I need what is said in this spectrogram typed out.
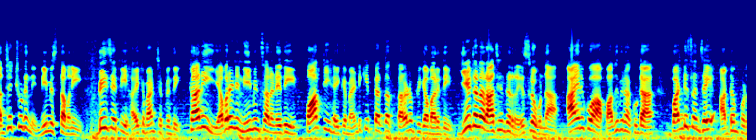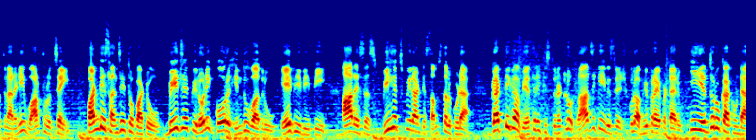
అధ్యక్షుడిని నియమిస్తామని బీజేపీ హైకమాండ్ చెప్పింది. కానీ ఎవరిని నియమించాలనేది పార్టీ హైకమాండ్కి పెద్ద తలనొప్పిగా మారింది. ఈటల రాజేందర్ రేసులో ఉన్న ఆయనకు ఆ పదవి రాకుండా బండి సంజయ్ అడ్డం పడుతున్నారని వార్తలొచ్చాయి బండి సంజయ్తో పాటు బీజేపీలోని కోరు హిందూవాదులు ఏబీవీపీ ఆర్ఎస్ఎస్ విహెచ్పి లాంటి సంస్థలు కూడా గట్టిగా వ్యతిరేకిస్తున్నట్లు రాజకీయ విశ్లేషకులు అభిప్రాయపడ్డారు. ఈ ఎదురు కాకుండా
